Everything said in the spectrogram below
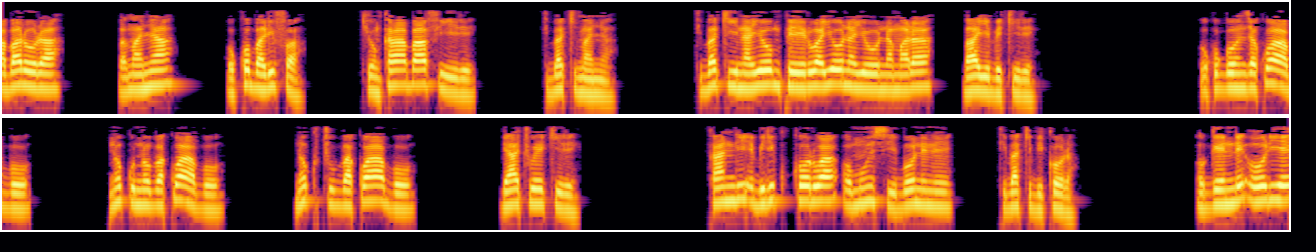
abarora bamanya okwo balifa kyonka abafire tibakimanya. Tibaki nayo mperwa yona yona mara bayebekire. Okugonza kwabo nokunoba kwabo nokuchuba kwabo byachwekire kandi ebiri kukorwa omunsi bonene tibaki bikora ogende olye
